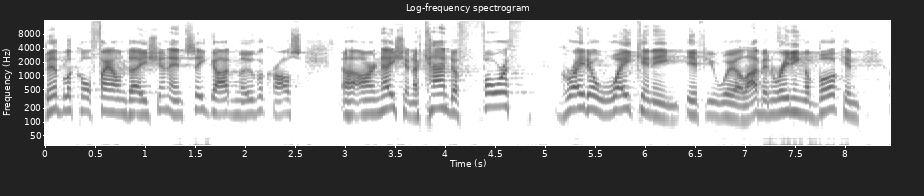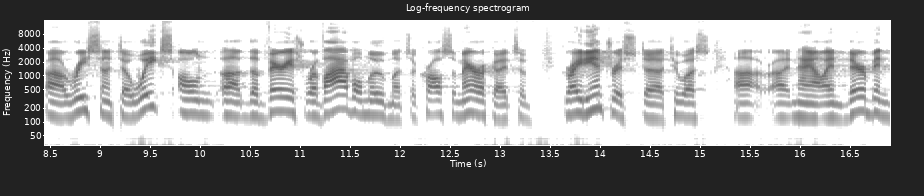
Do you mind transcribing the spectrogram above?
biblical foundation and see God move across uh, our nation. A kind of fourth great awakening, if you will. I've been reading a book in uh, recent uh, weeks on uh, the various revival movements across America. It's of great interest uh, to us uh, now. And there have been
